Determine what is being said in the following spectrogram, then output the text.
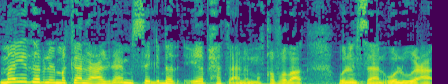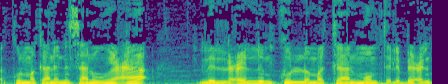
ما يذهب للمكان العالي. دائما السيل يبحث عن المنخفضات والإنسان والوعاء. كل ما كان الإنسان وعاء للعلم كل ما كان ممتلئ بالعلم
